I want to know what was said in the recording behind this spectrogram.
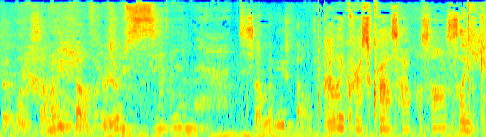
But look, somebody fell through. Sit in that. Somebody fell through. Probably crisscross applesauce. Like,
